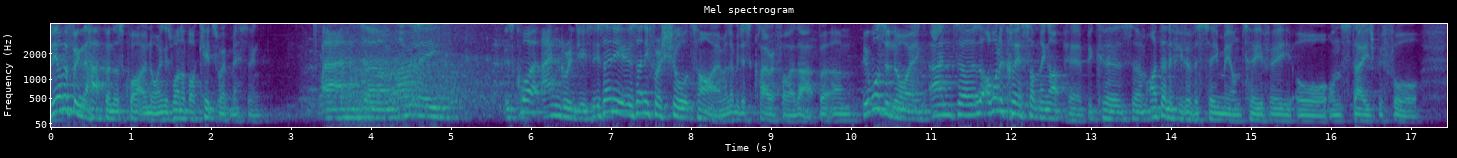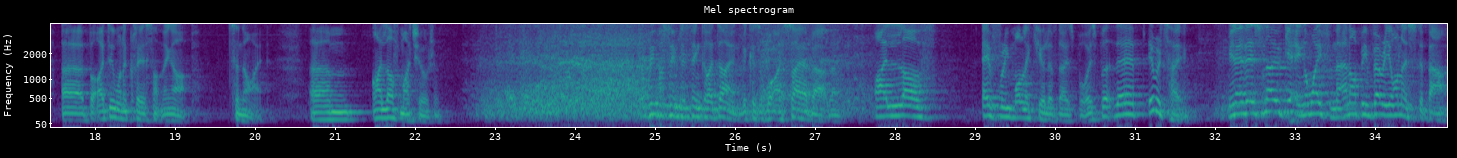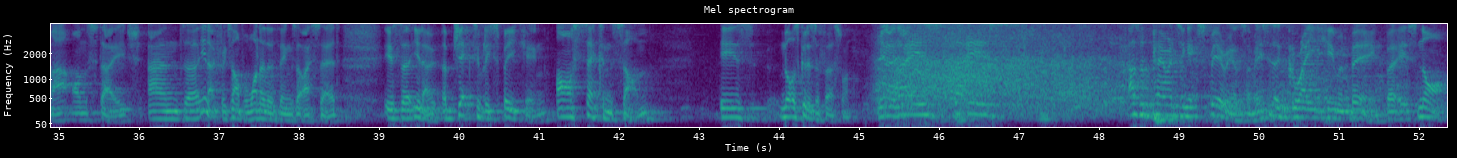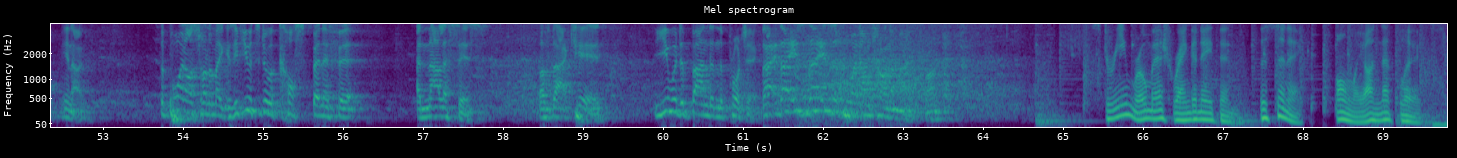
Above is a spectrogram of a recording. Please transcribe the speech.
The other thing that happened that's quite annoying is one of our kids went missing. And um, only. It's quite anger inducing. It's only, it was only for a short time, and let me just clarify that. But um, it was annoying. And uh, look, I want to clear something up here because um, I don't know if you've ever seen me on TV or on stage before, uh, but I do want to clear something up tonight. Um, I love my children. People seem to think I don't because of what I say about them. I love every molecule of those boys, but they're irritating. You know, there's no getting away from that, and I've been very honest about that on stage. And, uh, you know, for example, one of the things that I said is that, you know, objectively speaking, our second son is not as good as the first one. You know, that is, that is, as a parenting experience, I mean, is a great human being, but it's not, you know. The point I was trying to make is if you were to do a cost benefit analysis of that kid, you would abandon the project. That, that, is, that is the point I'm trying to make, right? Stream Romesh Ranganathan, The Cynic, only on Netflix.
